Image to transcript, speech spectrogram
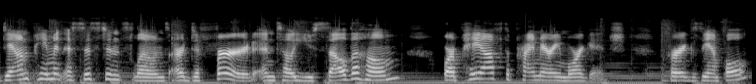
down payment assistance loans are deferred until you sell the home or pay off the primary mortgage. For example,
